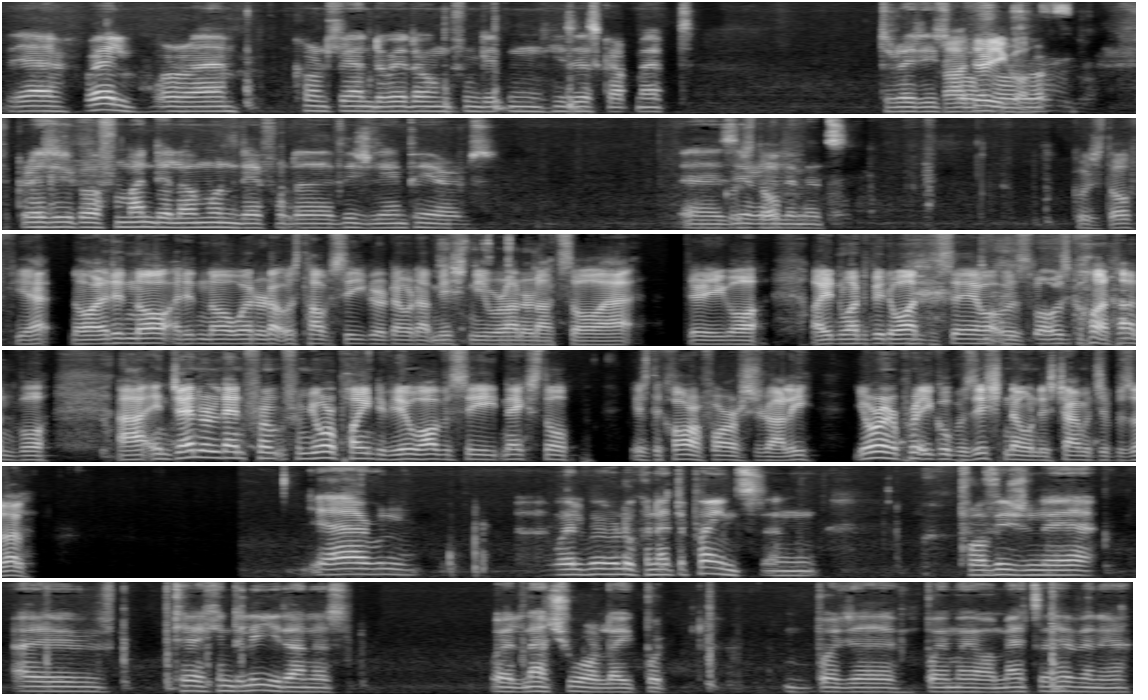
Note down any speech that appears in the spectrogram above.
Yeah, well, we're um, currently on the way down from getting his escort mapped to ready to ah, go there for, go. ready to go for Monday on Monday for the visually impaired uh, zero stuff. limits. Good stuff. Yeah. No, I didn't know. I didn't know whether that was top secret or that mission you were on or not. So uh, there you go. I didn't want to be the one to say what was what was going on, but uh, in general, then from from your point of view, obviously next up is the Cork Forestry Rally. You're in a pretty good position now in this championship as well. Yeah, well, well, we were looking at the points, and provisionally, I've taken the lead on it. Well, not sure, like, but but uh, by my own maths, I have anyway.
